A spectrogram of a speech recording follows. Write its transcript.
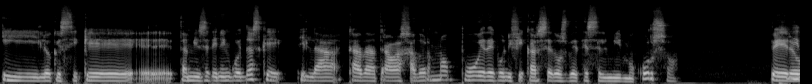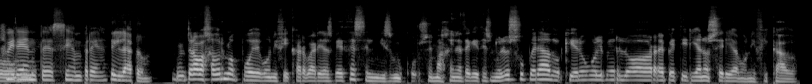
y lo que sí que eh, también se tiene en cuenta es que cada trabajador no puede bonificarse dos veces el mismo curso. Pero, Diferentes siempre. Claro, un trabajador no puede bonificar varias veces el mismo curso. Imagínate que dices, no lo he superado, quiero volverlo a repetir, ya no sería bonificado.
